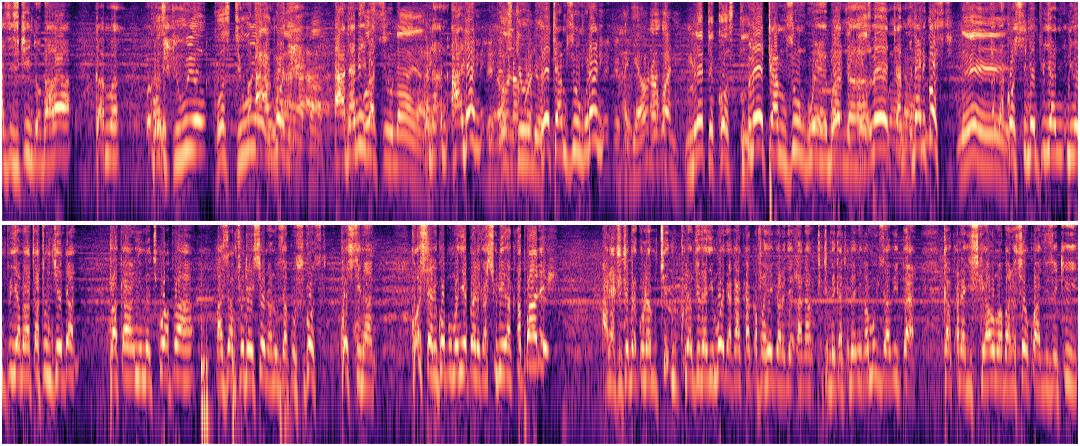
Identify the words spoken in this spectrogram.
Aziz Ki ndo balaa kama Kosti huyo, Kosti huyo. Ah, ngoja. Ah, nani basi? unaya. Nani? Kosti huyo. Leta mzungu nani? Hajaona kwani? Mlete Kosti. Leta mzungu wewe bwana. Leta nani kosti? Eh. Kosti nimempiga nimempiga mara tatu nje ndani. Paka nimechukua hapa Azam Federation anauza Coast Coast. Coast nani? Coast alikuwa mwenyewe pale kashuhudia kaka pale. Anatetemeka kuna mche- kuna mchezaji mmoja kaka akafanya hivyo anatetemeka tetemeka kama hizo vipa. Kaka anajisikia homa bana sio kwa Aziz Ki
